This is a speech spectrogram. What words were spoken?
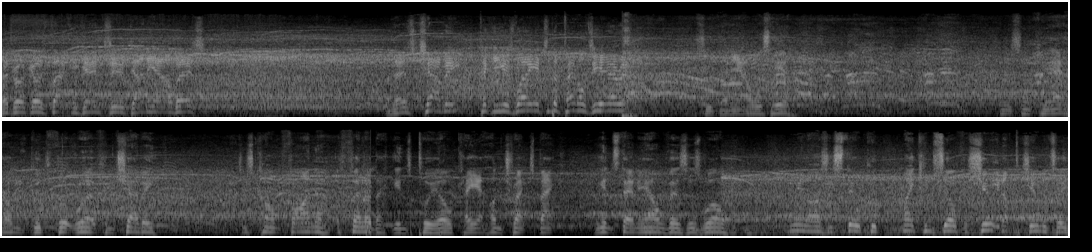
Pedro goes back again to Dani Alves. And there's Xavi picking his way into the penalty area. See Dani Alves here. It's something on good footwork from Xavi. Just can't find a, a fellow back against Puyol. Callejon tracks back against Dani Alves as well. Realised he still could make himself a shooting opportunity.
